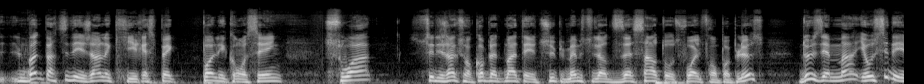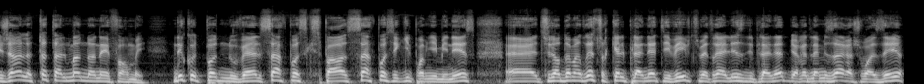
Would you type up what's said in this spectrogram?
une bonne partie des gens là, qui respectent pas les consignes, soit c'est des gens qui sont complètement têtus, puis même si tu leur disais 100 autres fois, ils ne feront pas plus. Deuxièmement, il y a aussi des gens là, totalement non informés. N'écoutent pas de nouvelles, savent pas ce qui se passe, savent pas c'est qui le premier ministre. Euh, tu leur demanderais sur quelle planète ils vivent, tu mettrais la liste des planètes, puis il y aurait de la misère à choisir.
